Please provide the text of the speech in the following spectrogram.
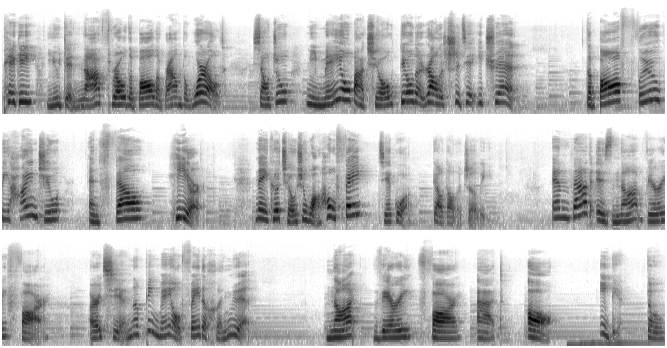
Piggie, you did not throw the ball around the world. 小猪，你没有把球丢的绕了世界一圈。The ball flew behind you and fell here. 那颗球是往后飞，结果掉到了这里。And that is not very far. 而且那并没有飞得很远。Not very far at all. 一点都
